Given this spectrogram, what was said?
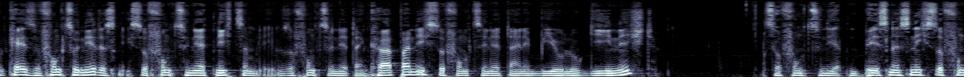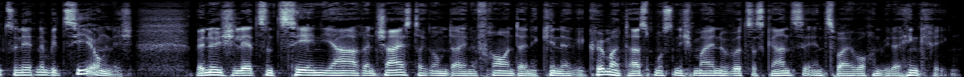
Okay, so funktioniert es nicht. So funktioniert nichts im Leben. So funktioniert dein Körper nicht. So funktioniert deine Biologie nicht. So funktioniert ein Business nicht, so funktioniert eine Beziehung nicht. Wenn du dich die letzten zehn Jahre in Scheißdreck um deine Frau und deine Kinder gekümmert hast, musst nicht meinen, du würdest das Ganze in zwei Wochen wieder hinkriegen.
